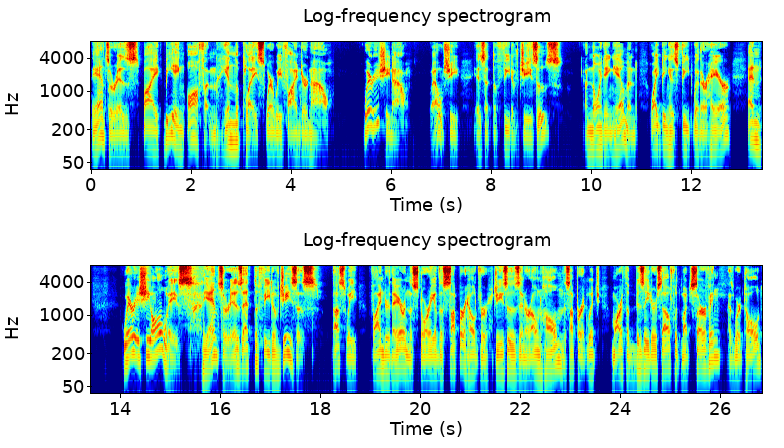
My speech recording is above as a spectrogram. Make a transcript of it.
The answer is by being often in the place where we find her now. Where is she now? Well, she is at the feet of Jesus, anointing him and wiping his feet with her hair. And where is she always? The answer is at the feet of Jesus. Thus we find her there in the story of the supper held for Jesus in her own home, the supper at which Martha busied herself with much serving, as we're told.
